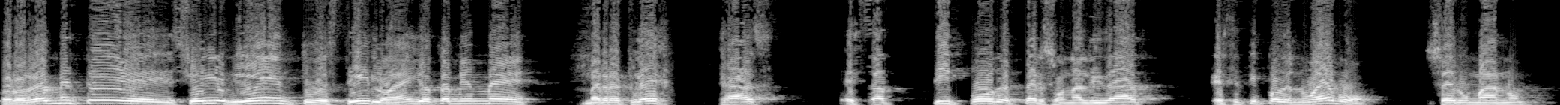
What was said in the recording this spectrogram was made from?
Pero realmente se oye bien tu estilo, ¿eh? Yo también me, me reflejas este tipo de personalidad, este tipo de nuevo ser humano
